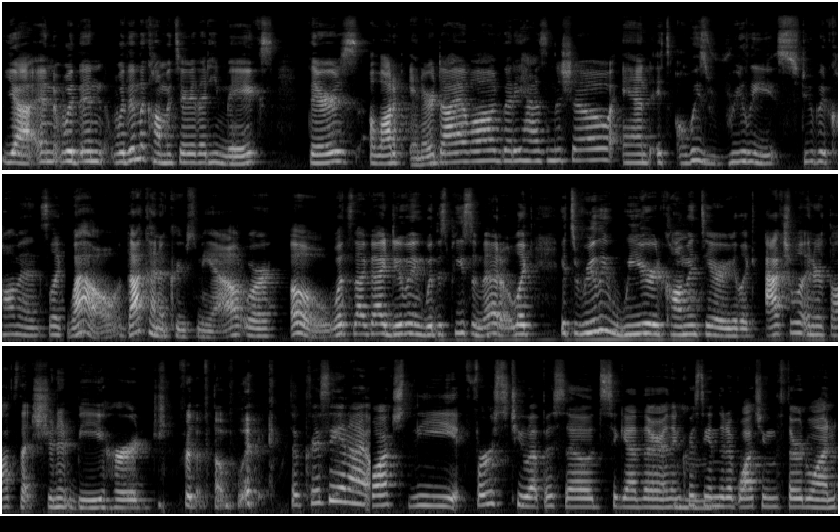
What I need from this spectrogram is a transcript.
Yeah, and within within the commentary that he makes, there's a lot of inner dialogue that he has in the show, and it's always really stupid comments like, wow, that kind of creeps me out, or oh, what's that guy doing with this piece of metal? Like, it's really weird commentary, like actual inner thoughts that shouldn't be heard for the public. So Chrissy and I watched the first two episodes together, and then Chrissy Mhm. ended up watching the third one.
